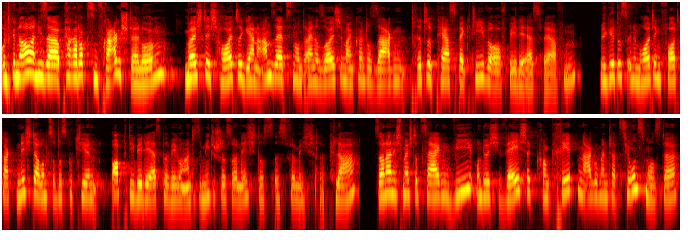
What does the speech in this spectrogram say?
Und genau an dieser paradoxen Fragestellung möchte ich heute gerne ansetzen und eine solche, man könnte sagen, dritte Perspektive auf BDS werfen, mir geht es in dem heutigen Vortrag nicht darum zu diskutieren, ob die BDS-Bewegung antisemitisch ist oder nicht, das ist für mich äh, klar, sondern ich möchte zeigen, wie und durch welche konkreten Argumentationsmuster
